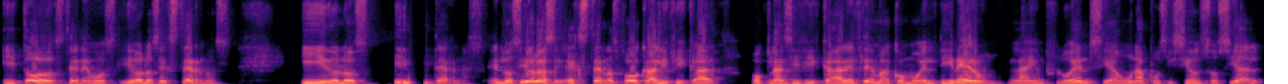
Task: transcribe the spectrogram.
y todos tenemos ídolos externos y ídolos internos. En los ídolos externos puedo calificar o clasificar el tema como el dinero, la influencia, una posición social,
